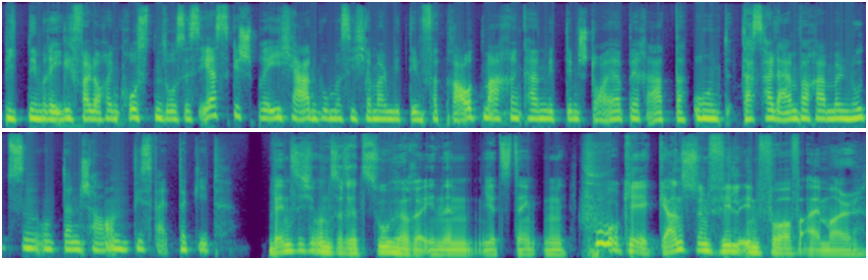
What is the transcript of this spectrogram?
bieten im Regelfall auch auch ein kostenloses Erstgespräch an, wo man sich einmal mit dem vertraut machen kann, mit dem Steuerberater und das halt einfach einmal nutzen und dann schauen, wie es weitergeht. Wenn sich unsere ZuhörerInnen jetzt denken, puh, okay, ganz schön viel Info auf einmal,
